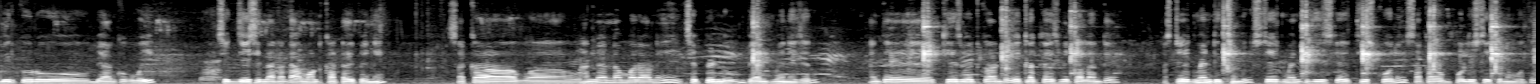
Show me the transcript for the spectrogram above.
బీర్కూరు బ్యాంకుకు పోయి చెక్ చేసిందాకంటే అమౌంట్ కట్ అయిపోయినాయి. చక్క అన్నెన్ నెంబర్ అని చెప్పిండు బ్యాంక్ మేనేజర్. అయితే కేసు పెట్టుకో అంటే ఎట్లా కేసు పెట్టాలంటే స్టేట్మెంట్ ఇచ్చిండు. స్టేట్మెంట్ తీసుకు తీసుకొని చక్క పోలీస్ స్టేషన్ పోతే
